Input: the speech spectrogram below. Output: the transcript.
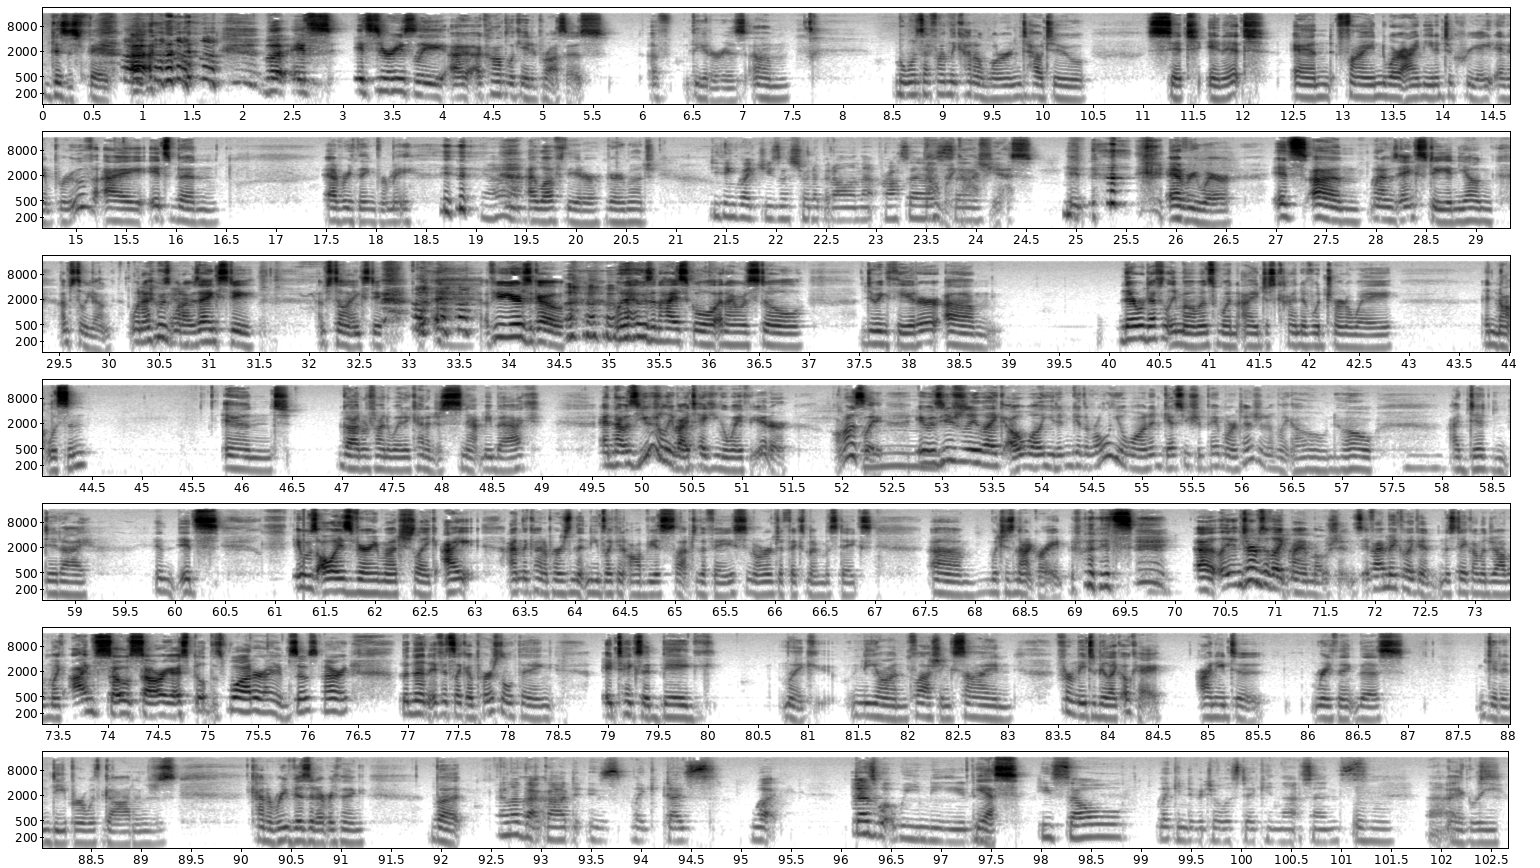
This, is, fake. Uh, but it's it's seriously a, a complicated process of theater is um but once I finally kind of learned how to sit in it and find where I needed to create and improve, I it's been everything for me. Yeah. I love theater very much. Do you think like Jesus showed up at all in that process? Oh my of- gosh, yes. It everywhere. It's um when I was angsty and young. I'm still young. When I was when I was angsty, I'm still angsty. a few years ago, when I was in high school and I was still doing theater, um there were definitely moments when I just kind of would turn away and not listen. And God would find a way to kind of just snap me back. And that was usually by taking away theater. Honestly, it was usually like, "Oh well, you didn't get the role you wanted. Guess you should pay more attention." I'm like, "Oh no, I didn't, did I?" And it's, it was always very much like I, I'm the kind of person that needs like an obvious slap to the face in order to fix my mistakes, um, which is not great. But it's, uh, in terms of like my emotions. If I make like a mistake on the job, I'm like, "I'm so sorry. I spilled this water. I am so sorry." But then if it's like a personal thing, it takes a big like neon flashing sign for me to be like, okay, I need to rethink this, get in deeper with God, and just kind of revisit everything. But I love that God is like does what does what we need. yes, He's so like individualistic in that sense. hmm That, I agree.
